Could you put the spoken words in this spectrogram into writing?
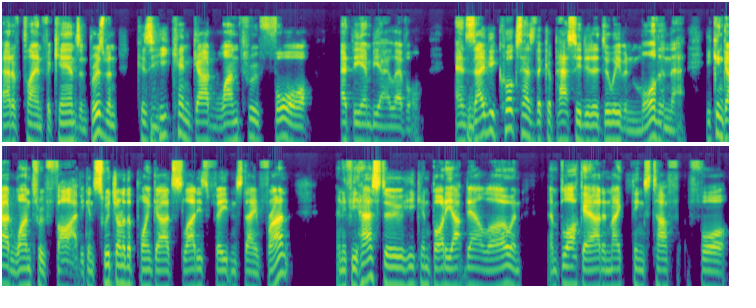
out of playing for Cairns and Brisbane because Mm. he can guard one through four at the NBA level. And Mm. Xavier Cooks has the capacity to do even more than that. He can guard one through five. He can switch onto the point guard, slide his feet, and stay in front. And if he has to, he can body up down low and and block out and make things tough for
